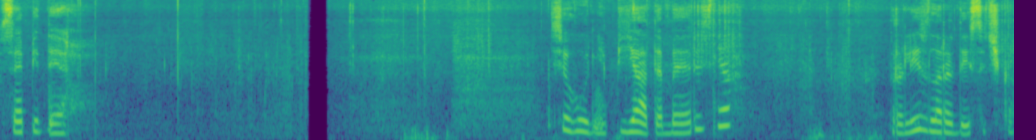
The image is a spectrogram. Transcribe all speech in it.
все піде. Сьогодні 5 березня. Пролізла редисочка.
